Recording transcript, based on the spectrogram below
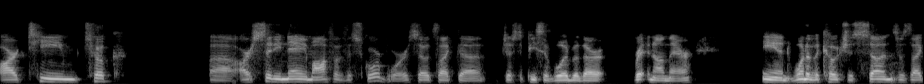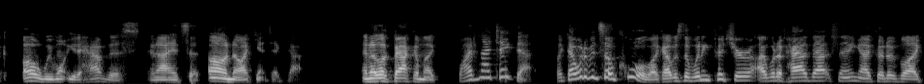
our team took uh, our city name off of the scoreboard. So it's like a, just a piece of wood with our written on there. And one of the coach's sons was like, "Oh, we want you to have this," and I had said, "Oh no, I can't take that." And I look back, I'm like, "Why didn't I take that? Like that would have been so cool. Like I was the winning pitcher. I would have had that thing. I could have like,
